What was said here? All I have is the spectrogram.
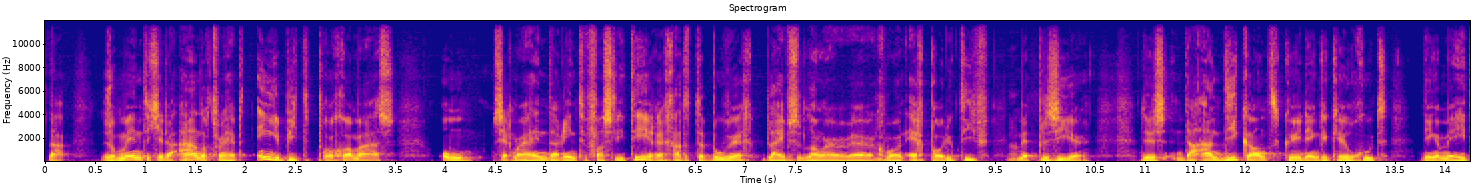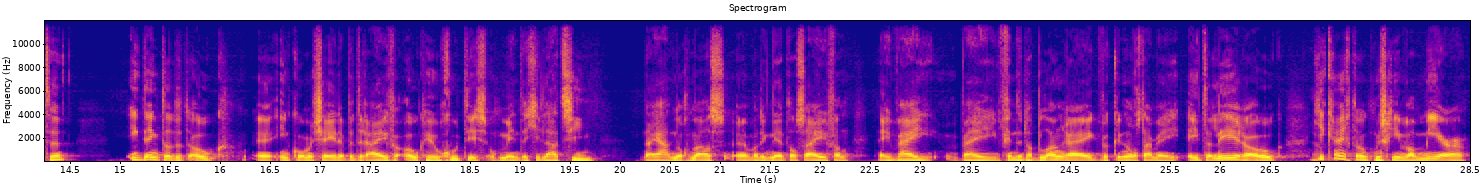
Nou, dus op het moment dat je daar aandacht voor hebt en je biedt programma's om zeg maar, hen daarin te faciliteren, gaat het taboe weg, blijven ze langer uh, gewoon echt productief, met plezier. Dus daar, aan die kant kun je denk ik heel goed dingen meten. Ik denk dat het ook uh, in commerciële bedrijven ook heel goed is op het moment dat je laat zien nou ja, nogmaals, uh, wat ik net al zei, van hey, wij, wij vinden dat belangrijk, we kunnen ons daarmee etaleren ook. Je krijgt ook misschien wel meer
